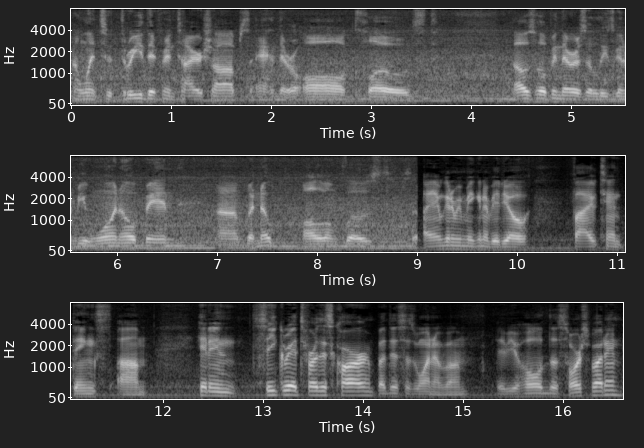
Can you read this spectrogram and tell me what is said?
I went to three different tire shops, and they're all closed. I was hoping there was at least going to be one open, um, but nope all of them closed. So I am gonna be making a video, five, ten things, um, hidden secrets for this car, but this is one of them. If you hold the source button,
